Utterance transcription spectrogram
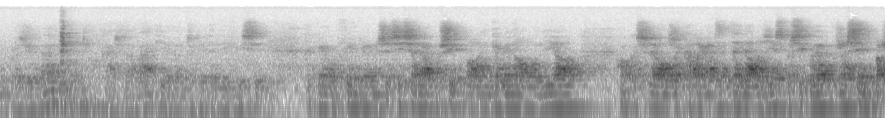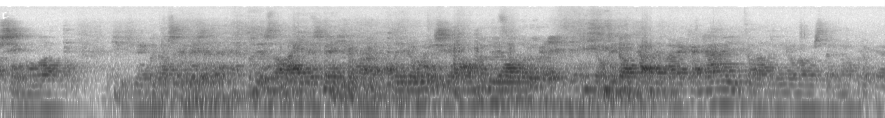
impressionant, doncs el cas de Bàtia, doncs aquest edifici que acabeu fent, jo no sé si serà possible l'any que ve al Mundial, com que sereu els encarregats de tallar la gespa, si podeu posar 100% olot, així es que no es que des, de, des de l'aire es la, la inauguració del Mundial, perquè jo el camp de Maracanà i que l'altre dia ho vam estrenar, però que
